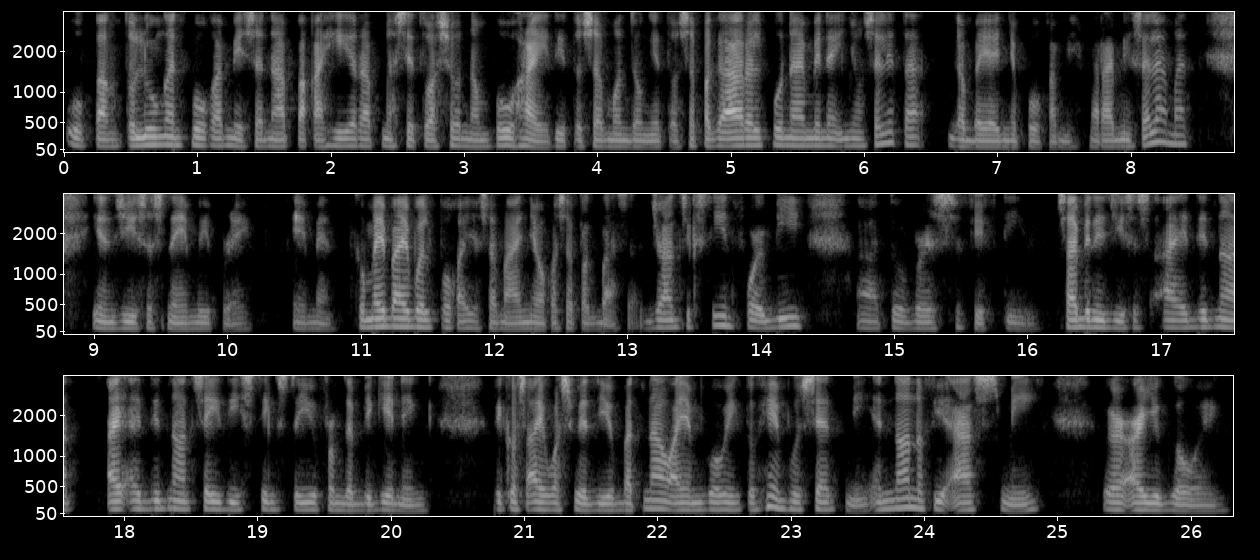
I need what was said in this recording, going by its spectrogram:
upang tulungan po kami sa napakahirap na sitwasyon ng buhay dito sa mundong ito. Sa pag-aaral po namin ng inyong salita, gabayan niyo po kami. Maraming salamat. In Jesus' name we pray. Amen. Kung may Bible po kayo, samahan niyo ako sa pagbasa. John 16, 4b uh, to verse 15. Sabi ni Jesus, I did not I, I did not say these things to you from the beginning because I was with you, but now I am going to him who sent me, and none of you asked me, Where are you going?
